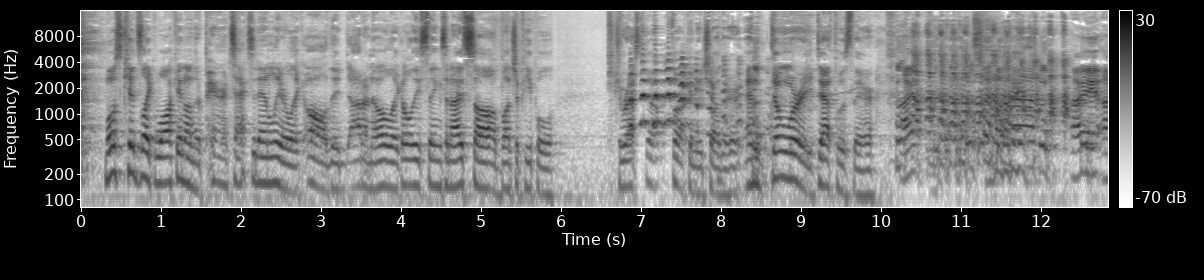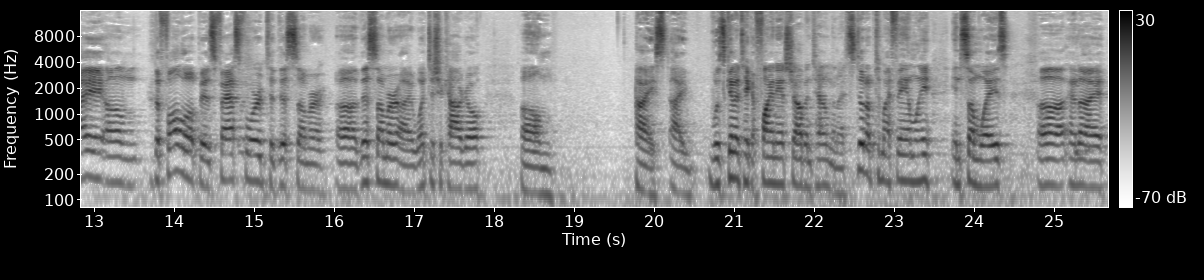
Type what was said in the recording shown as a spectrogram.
Most kids like walk in on their parents accidentally, or like oh they I don't know like all these things, and I saw a bunch of people dressed up fucking each other, and don't worry, death was there. I, I, I um, the follow up is fast forward to this summer. Uh, this summer, I went to Chicago. Um, I, I was going to take a finance job in town, then I stood up to my family in some ways, uh, and I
